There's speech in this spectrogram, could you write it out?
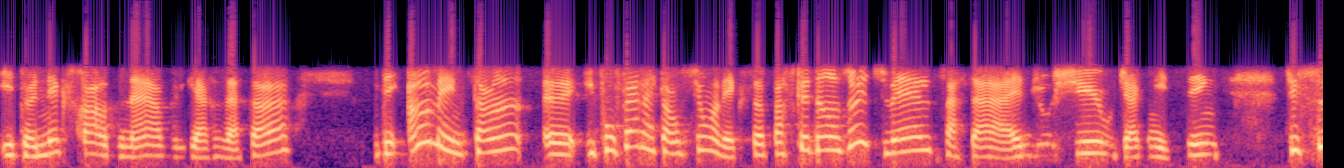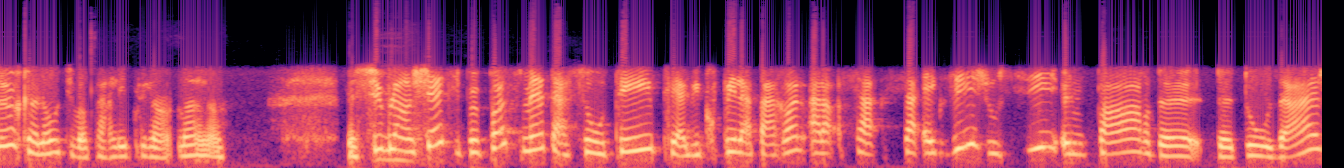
Il est un extraordinaire vulgarisateur. Mais en même temps, euh, il faut faire attention avec ça parce que dans un duel face à Andrew Shear ou Jack Meeting, c'est sûr que l'autre, il va parler plus lentement. Là. Monsieur Blanchette, il peut pas se mettre à sauter puis à lui couper la parole. Alors, ça, ça exige aussi une part de, dosage.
